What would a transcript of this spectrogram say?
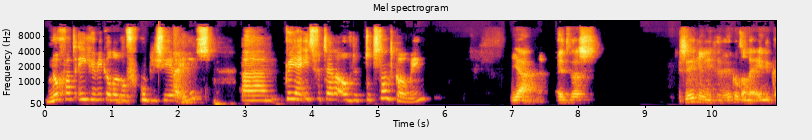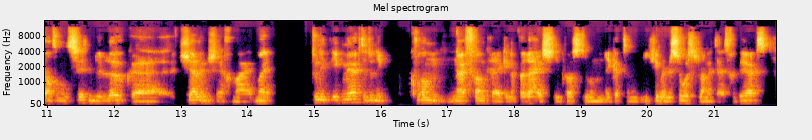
nog wat ingewikkelder of gecompliceerder is. Um, kun jij iets vertellen over de totstandkoming? Ja, het was zeker ingewikkeld. Aan de ene kant een ontzettend leuke uh, challenge, zeg maar. Maar toen ik, ik merkte toen ik kwam naar Frankrijk en naar Parijs. Ik, was toen, ik heb toen in Human Resources lange tijd gewerkt.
